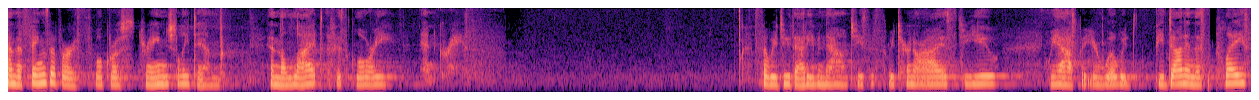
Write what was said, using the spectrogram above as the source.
and the things of earth will grow strangely dim in the light of his glory and grace. So we do that even now, Jesus. We turn our eyes to you. We ask that your will would be done in this place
